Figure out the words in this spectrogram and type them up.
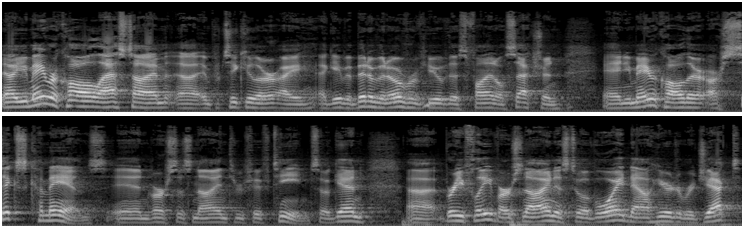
Now, you may recall last time, uh, in particular, I, I gave a bit of an overview of this final section, and you may recall there are six commands in verses 9 through 15. So, again, uh, briefly, verse 9 is to avoid, now here to reject.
